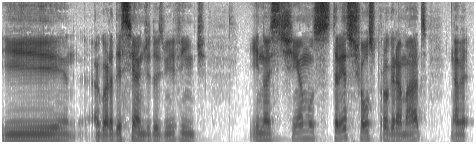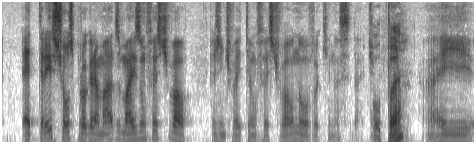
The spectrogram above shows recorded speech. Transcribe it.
E agora desse ano, de 2020. E nós tínhamos três shows programados. É, três shows programados mais um festival. A gente vai ter um festival novo aqui na cidade. Opa! Aí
